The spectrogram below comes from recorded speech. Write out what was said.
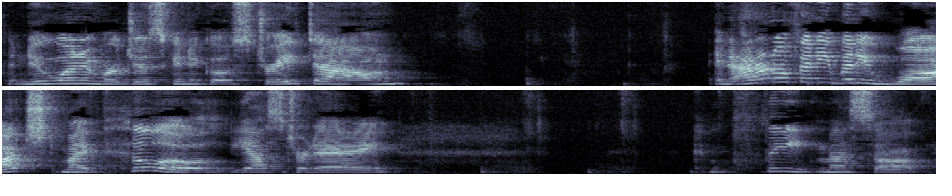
the new one and we're just gonna go straight down. And I don't know if anybody watched my pillow yesterday. Complete mess up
